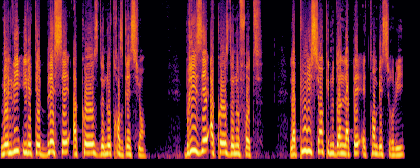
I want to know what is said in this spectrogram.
Mais lui, il était blessé à cause de nos transgressions brisé à cause de nos fautes. La punition qui nous donne la paix est tombée sur lui,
